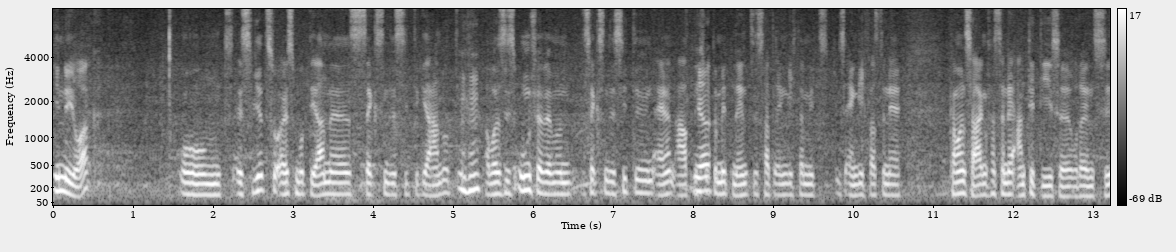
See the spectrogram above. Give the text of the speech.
in New York. Und es wird so als modernes Sex in the City gehandelt. Aber es ist unfair, wenn man Sex in the City in einen Atemzug Ja. damit nennt. Das hat eigentlich damit, ist eigentlich fast eine, kann man sagen, fast eine Antithese oder ein se-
